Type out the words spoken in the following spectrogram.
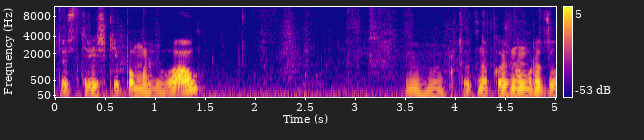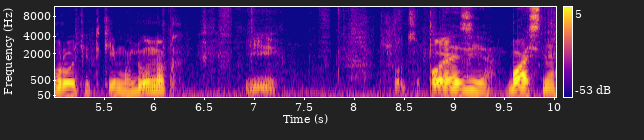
Хтось трішки помалював. Угу. Тут на кожному розвороті такий малюнок. І що це? Поезія, басня.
